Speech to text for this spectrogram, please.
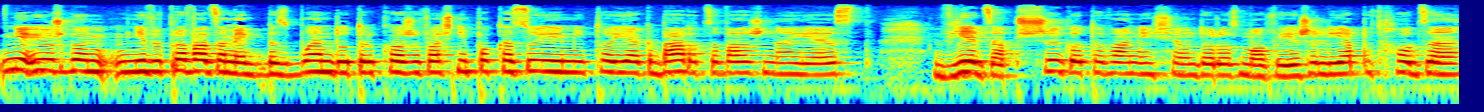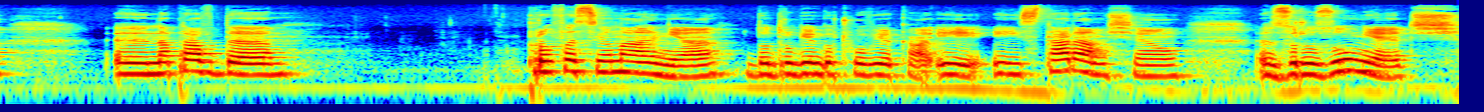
nie, już go nie wyprowadzam jakby z błędu, tylko że właśnie pokazuje mi to, jak bardzo ważna jest wiedza, przygotowanie się do rozmowy. Jeżeli ja podchodzę y, naprawdę profesjonalnie do drugiego człowieka i, i staram się zrozumieć,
